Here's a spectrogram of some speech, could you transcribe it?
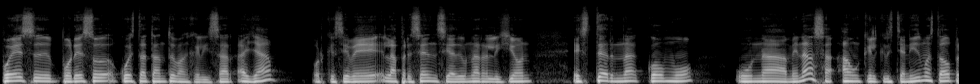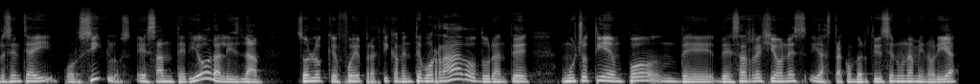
Pues eh, por eso cuesta tanto evangelizar allá, porque se ve la presencia de una religión externa como una amenaza, aunque el cristianismo ha estado presente ahí por siglos, es anterior al Islam, solo que fue prácticamente borrado durante mucho tiempo de, esas regiones y hasta convertirse en una minoría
